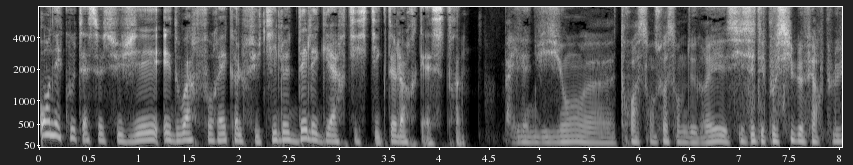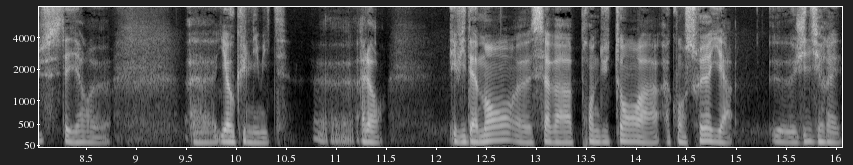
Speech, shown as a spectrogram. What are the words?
On écoute à ce sujet Édouard Fauré-Colfuti, le délégué artistique de l'orchestre? Bah, il a une vision 360 euh, degrés. Et si c'était possible de faire plus, c'est-à-dire, euh, euh, il n'y a aucune limite. alors, évidemment, ça va prendre du temps à, construire. Il y a, je dirais,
